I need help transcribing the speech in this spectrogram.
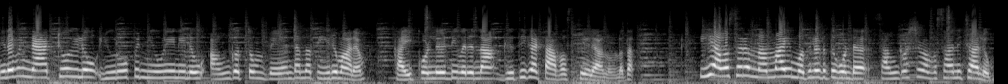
നിലവിൽ നാറ്റോയിലോ യൂറോപ്യൻ യൂണിയനിലോ അംഗത്വം വേണ്ടെന്ന തീരുമാനം കൈക്കൊള്ളേണ്ടി വരുന്ന ഗതികെട്ട അവസ്ഥയിലാണുള്ളത്. ഈ അവസരം നന്നായി മുതലെടുത്തുകൊണ്ട് സംഘർഷം അവസാനിച്ചാലും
